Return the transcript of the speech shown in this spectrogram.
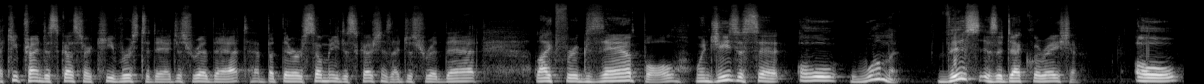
I keep trying to discuss our key verse today. I just read that, but there are so many discussions. I just read that. Like, for example, when Jesus said, Oh, woman, this is a declaration. Oh,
